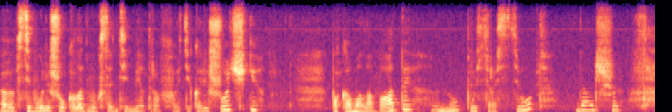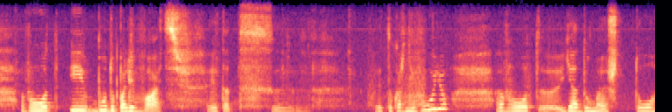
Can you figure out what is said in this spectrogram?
э, всего лишь около двух сантиметров эти корешочки. Пока маловаты, ну пусть растет дальше. Вот, и буду поливать этот, э, эту корневую. Вот, я думаю, что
